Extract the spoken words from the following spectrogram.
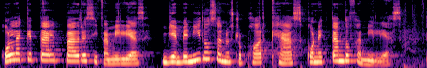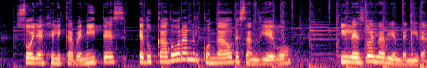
Hola, ¿qué tal padres y familias? Bienvenidos a nuestro podcast Conectando Familias. Soy Angélica Benítez, educadora en el Condado de San Diego, y les doy la bienvenida.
